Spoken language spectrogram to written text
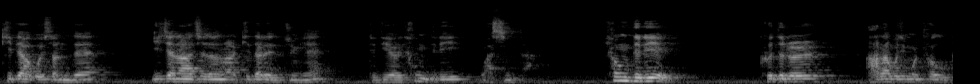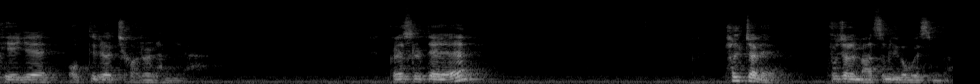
기대하고 있었는데 이제나 저저나 기다리는 중에 드디어 형들이 왔습니다. 형들이 그들을 알아보지 못하고 그에게 엎드려 절을 합니다. 그랬을 때 8절에 9절 말씀을 읽어보겠습니다.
